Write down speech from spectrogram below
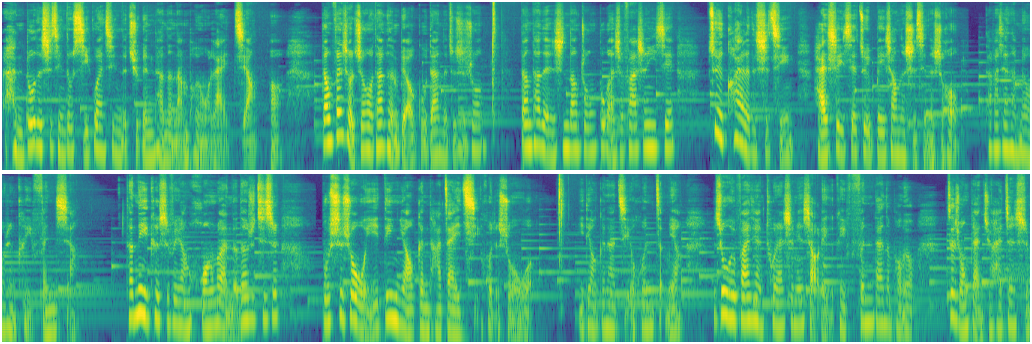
很多的事情都习惯性的去跟她的男朋友来讲啊。当分手之后，她可能比较孤单的，就是说，当她的人生当中，不管是发生一些最快乐的事情，还是一些最悲伤的事情的时候。他发现他没有人可以分享，他那一刻是非常慌乱的。但是其实不是说我一定要跟他在一起，或者说我一定要跟他结婚怎么样？可是我会发现，突然身边少了一个可以分担的朋友，这种感觉还真是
